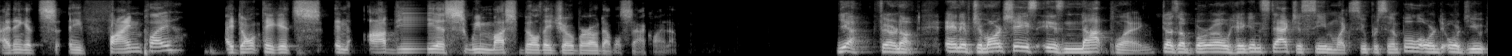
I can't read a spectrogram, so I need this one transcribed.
I think it's a fine play. I don't think it's an obvious we must build a Joe Burrow double stack lineup. Yeah, fair enough. And if Ja'Marr Chase is not playing, does a Burrow Higgins stack just seem like super simple, or or do you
